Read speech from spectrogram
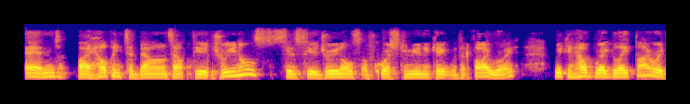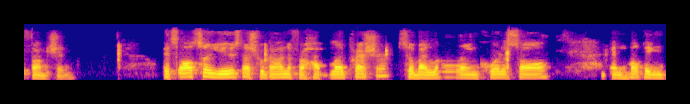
And by helping to balance out the adrenals, since the adrenals, of course, communicate with the thyroid, we can help regulate thyroid function. It's also used ashwagandha for high blood pressure. So by lowering cortisol and helping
